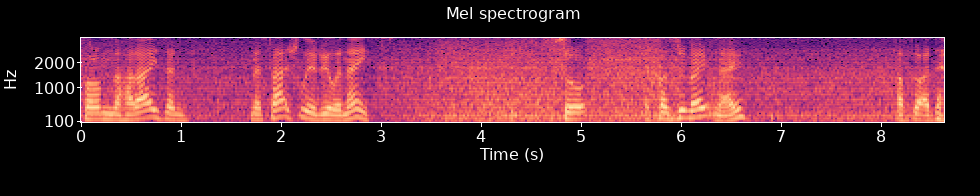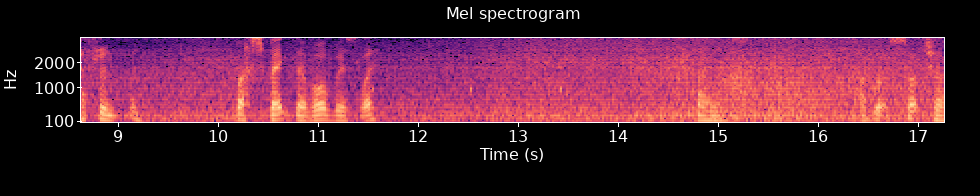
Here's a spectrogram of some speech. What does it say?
from the horizon and it's actually really nice. So if I zoom out now, I've got a different perspective obviously. and I've got such a,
